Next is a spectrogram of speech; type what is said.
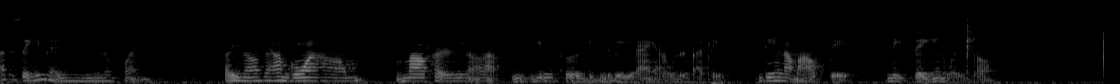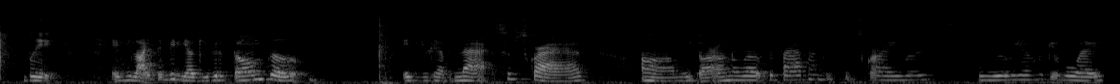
I just said, give me an evening appointment. So, you know I'm saying? I'm going home, mouth hurt, you know, getting to getting to bed. I ain't got to worry about that. Then I'm off that next day anyway, so. But if you like the video, give it a thumbs up. If you have not subscribed, um, we are on the road to 500 subscribers. We will be having a giveaway.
